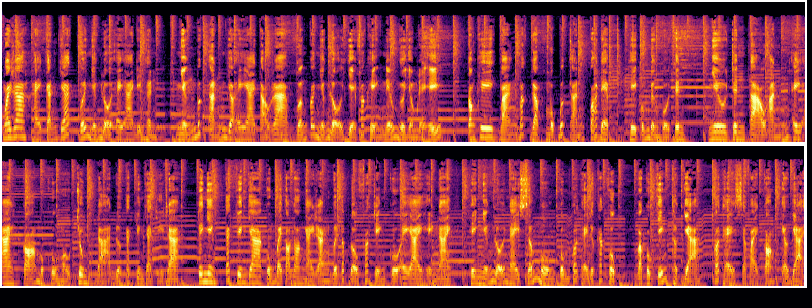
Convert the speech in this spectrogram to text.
Ngoài ra, hãy cảnh giác với những lỗi AI điển hình. Những bức ảnh do AI tạo ra vẫn có những lỗi dễ phát hiện nếu người dùng để ý. Còn khi bạn bắt gặp một bức ảnh quá đẹp thì cũng đừng vội tin nhiều trình tạo ảnh AI có một khuôn mẫu chung đã được các chuyên gia chỉ ra. Tuy nhiên, các chuyên gia cũng bày tỏ lo ngại rằng với tốc độ phát triển của AI hiện nay thì những lỗi này sớm muộn cũng có thể được khắc phục và cuộc chiến thật giả có thể sẽ phải còn kéo dài.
